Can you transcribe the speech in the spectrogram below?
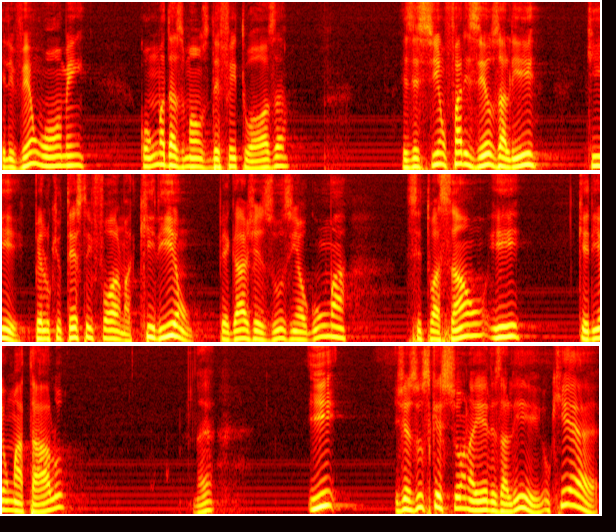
ele vê um homem com uma das mãos defeituosa. Existiam fariseus ali que, pelo que o texto informa, queriam pegar Jesus em alguma situação e queriam matá-lo, né? E Jesus questiona eles ali o que é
